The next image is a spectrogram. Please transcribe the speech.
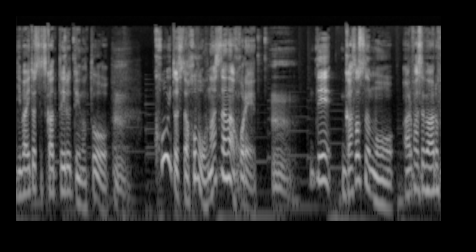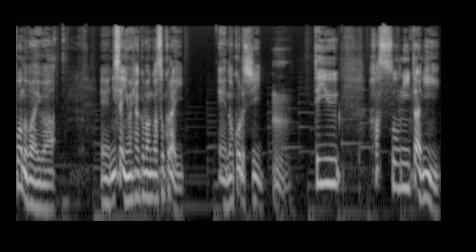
2倍として使っているっていうのとうん。行為としてはほぼ同じだなこれ。うん。で画素数も α7α4 の場合は、えー2400万画素くらい、えー残るしうん。っていう発想に至り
